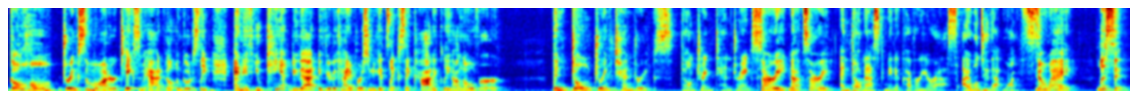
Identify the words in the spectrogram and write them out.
Go home, drink some water, take some Advil, and go to sleep. And if you can't do that, if you're the kind of person who gets like psychotically hungover, then don't drink 10 drinks. don't drink 10 drinks. Sorry, not sorry. And don't ask me to cover your ass. I will do that once. No way. Listen,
